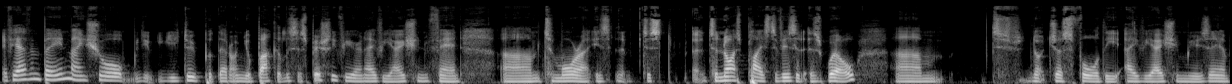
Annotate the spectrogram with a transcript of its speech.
If you haven't been, make sure you, you, do put that on your bucket list, especially if you're an aviation fan. Um, is just it's a nice place to visit as well. Um, not just for the Aviation Museum.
